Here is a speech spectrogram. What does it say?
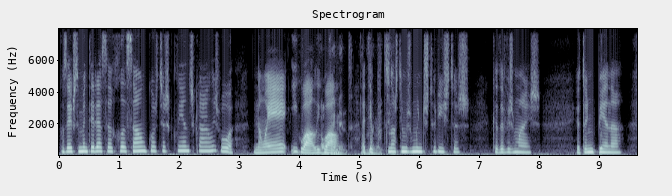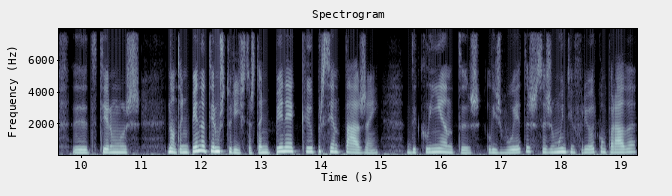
consegues também ter essa relação com os teus clientes cá em Lisboa. Não é igual, igual. Obviamente, Até obviamente, porque sim. nós temos muitos turistas, cada vez mais. Eu tenho pena de, eh, de termos não tenho pena de termos turistas, tenho pena é que a percentagem de clientes lisboetas seja muito inferior comparada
